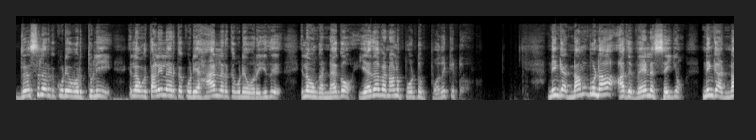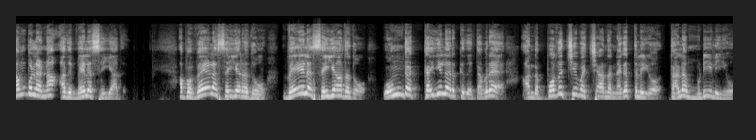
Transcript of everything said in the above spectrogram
ட்ரெஸ்ஸில் இருக்கக்கூடிய ஒரு துளி இல்லை உங்கள் தலையில் இருக்கக்கூடிய ஹேரில் இருக்கக்கூடிய ஒரு இது இல்லை உங்கள் நகம் எதை வேணாலும் போட்டு புதைக்கிட்டோம். நீங்கள் நம்புனா அது வேலை செய்யும். நீங்கள் நம்பலைன்னா அது வேலை செய்யாது. அப்போ வேலை செய்கிறதும் வேலை செய்யாததும் உங்கள் கையில் இருக்குது தவிர அந்த புதைச்சி வச்ச அந்த நகத்துலேயோ தலை முடியலையோ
